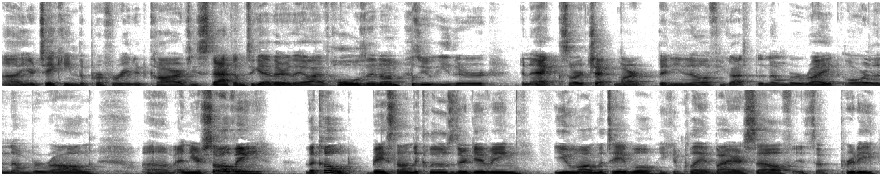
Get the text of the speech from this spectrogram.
Uh, you're taking the perforated cards, you stack them together, they all have holes in them. You either an X or a check mark, then you know if you got the number right or the number wrong. um, and you're solving the code based on the clues they're giving you on the table. You can play it by yourself. It's a pretty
